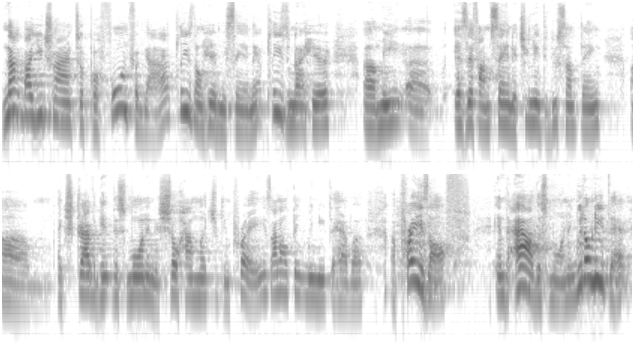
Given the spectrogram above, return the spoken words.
not by you trying to perform for God. Please don't hear me saying that. Please do not hear uh, me uh, as if I'm saying that you need to do something. Um, extravagant this morning to show how much you can praise. I don't think we need to have a, a praise off in the aisle this morning. We don't need that.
